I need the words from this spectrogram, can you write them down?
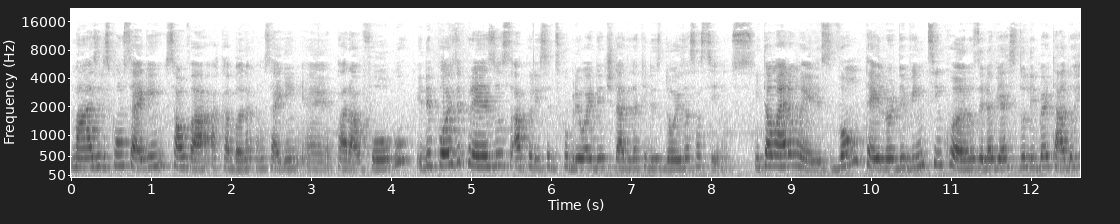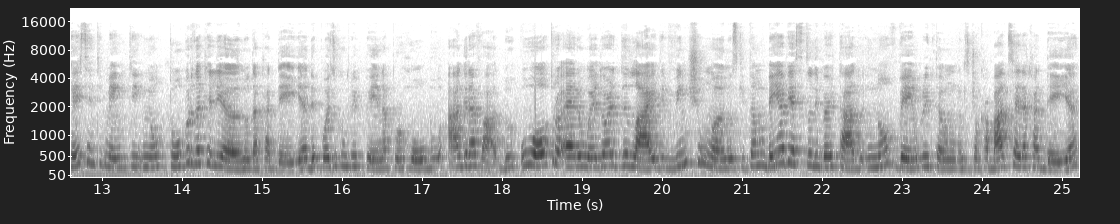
mas eles conseguem salvar a cabana, conseguem é, parar o fogo. E depois de presos, a polícia descobriu a identidade daqueles dois assassinos. Então eram eles: Von Taylor, de 25 anos, ele havia sido libertado recentemente em outubro daquele ano da cadeia, depois de cumprir pena por roubo agravado o outro era o Edward Delay, de 21 anos, que também havia sido libertado em novembro, então eles tinham acabado de sair da cadeia.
